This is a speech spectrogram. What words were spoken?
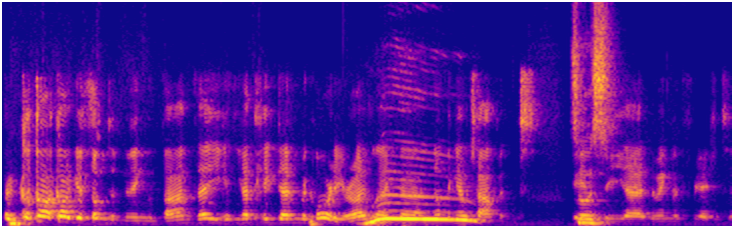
Got to give something to New England fans. Hey, you, you got to keep Devin McCourty, right? Like uh, nothing else happened. So it's the uh, New England free agency.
